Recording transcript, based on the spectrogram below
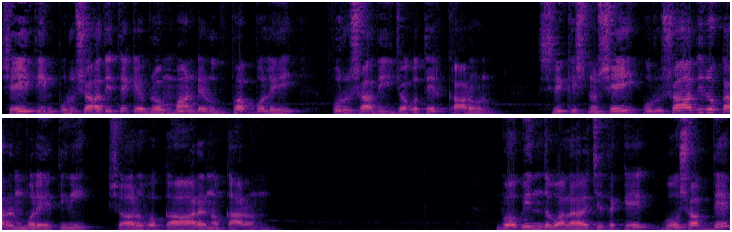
সেই তিন পুরুষাদি থেকে ব্রহ্মাণ্ডের উদ্ভব বলেই পুরুষাদি জগতের কারণ। শ্রীকৃষ্ণ সেই পুরুষাদিরও কারণ বলে তিনি সর্বকারণ কারণ। গোবিন্দ বলা হয়েছে তাকে গো শব্দের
